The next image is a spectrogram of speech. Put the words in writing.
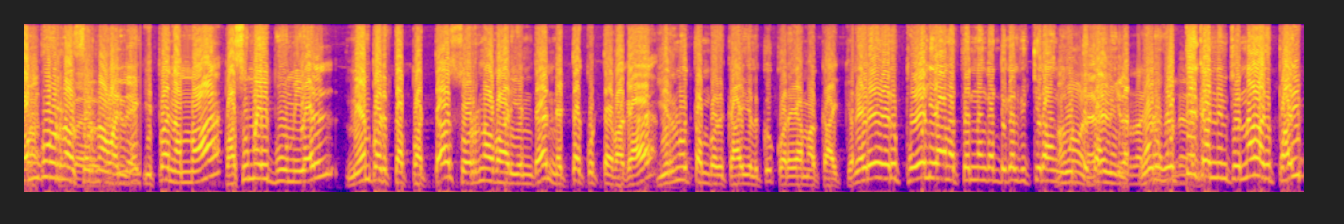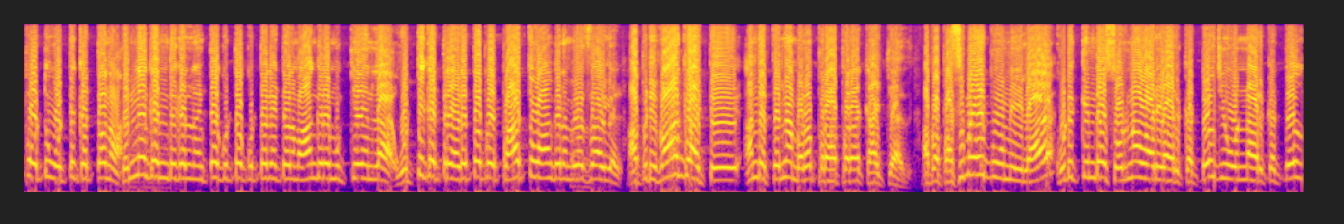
சம்பூர்ண சொர்ணவாரி. இப்ப நம்ம பசுமை பூமியில் மேம்படுத்தப்பட்ட சொர்ணவாரி என்ற நெட்டக்குட்டை வகை 250 காய்களுக்கு குறையாம காய்க்கும். நிறைய பேர் போலியான தென்னங்கண்டுகள். விக்கிறாங்க. ஒரு ஒட்டு கண்ணுன்னு சொன்னா அது பை போட்டு ஒட்டு கட்டணும் தென்னங்கண்டுகள் நெட்ட குட்டை குட்டை நெட்ட வாங்குற முக்கியம் இல்ல. ஒட்டு கட்டுற இடத்த போய் பார்த்து வாங்கணும் விவசாயிகள். அப்படி வாங்காட்டு அந்த தென்னை மரம் ப்ராப்பரா காய்க்காது. அப்ப பசுமை பூமியில கொடுக்கின்ற சொர்ணவாரியா இருக்கட்டும் ஜி ஒன்னா இருக்கட்டும்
